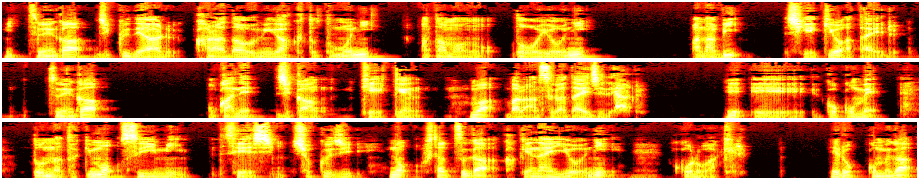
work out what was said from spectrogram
三つ目が軸である体を磨くとともに頭の同様に学び、刺激を与える。つ目が、お金、時間、経験はバランスが大事である。で、えー、5個目。どんな時も睡眠、精神、食事の2つが書けないように心がける。で、6個目が、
